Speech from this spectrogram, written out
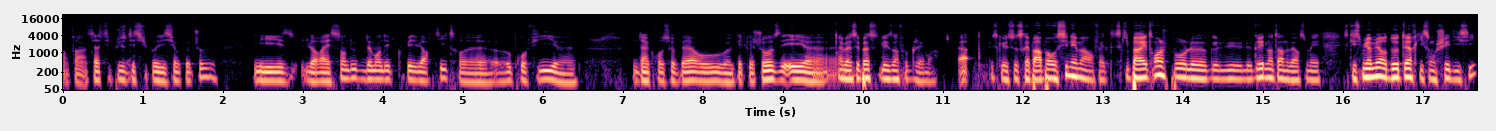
Enfin, ça c'est plus des suppositions qu'autre chose. Mais ils leur auraient sans doute demandé de couper leur titre euh, au profit d'un crossover ou euh, quelque chose. Et euh, Ah bah c'est pas les infos que j'ai moi. Ah. Puisque ce serait par rapport au cinéma en fait. Ce qui paraît étrange pour le, le, le Green Lanternverse, mais ce qui se murmure d'auteurs qui sont chez DC,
